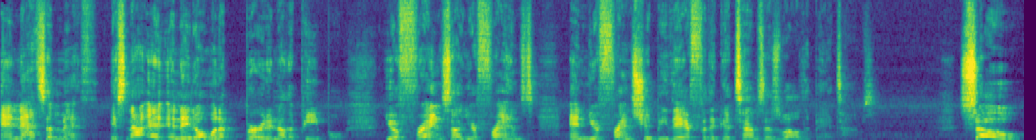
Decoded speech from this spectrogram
And that's a myth. It's not, and they don't want to burden other people. Your friends are your friends, and your friends should be there for the good times as well as the bad times. So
